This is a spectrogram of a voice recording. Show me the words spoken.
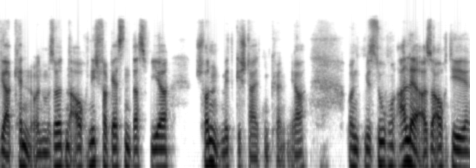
wir erkennen. Und wir sollten auch nicht vergessen, dass wir schon mitgestalten können. Ja. Und wir suchen alle, also auch die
